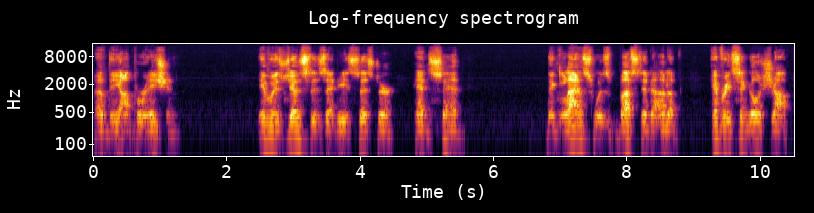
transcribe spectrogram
of the operation. It was just as Eddie's sister had said. The glass was busted out of every single shop.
